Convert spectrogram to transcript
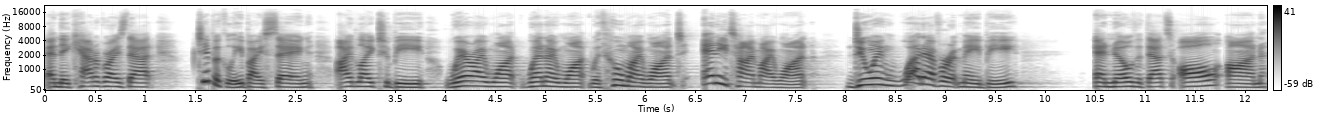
and they categorize that typically by saying, I'd like to be where I want, when I want, with whom I want, anytime I want, doing whatever it may be, and know that that's all on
